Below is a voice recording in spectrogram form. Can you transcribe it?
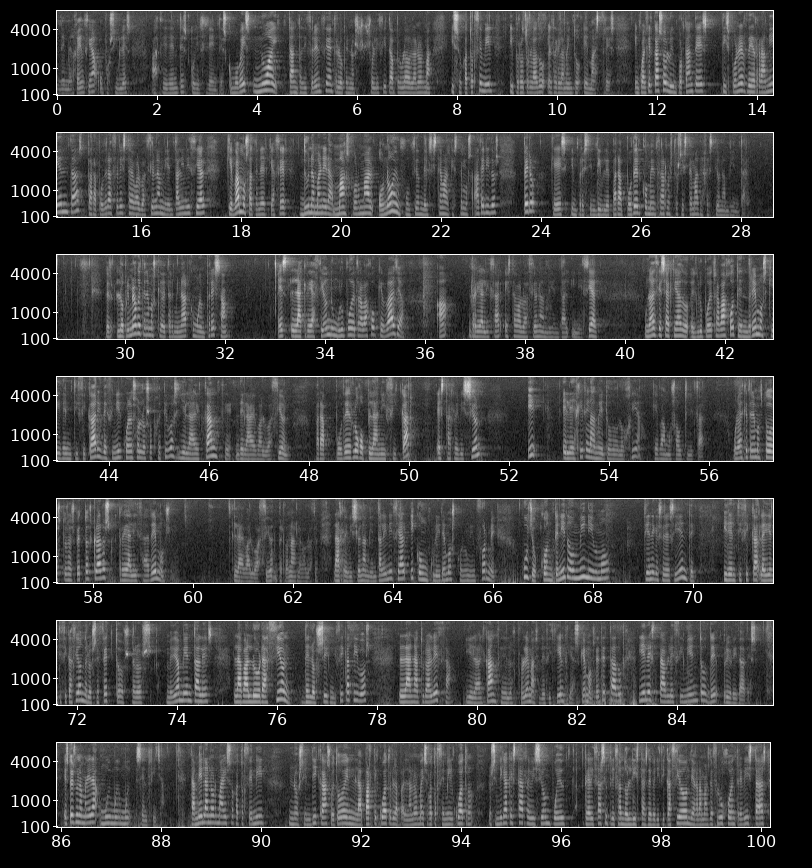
emergencia o posibles accidentes o incidentes. Como veis, no hay tanta diferencia entre lo que nos solicita por un lado la norma ISO 14000 y por otro lado el reglamento EMAS 3. En cualquier caso, lo importante es disponer de herramientas para poder hacer esta evaluación ambiental inicial que vamos a tener que hacer de una manera más formal o no en función del sistema al que estemos adheridos, pero que es imprescindible para poder comenzar nuestro sistema de gestión ambiental. Entonces, lo primero que tenemos que determinar como empresa es la creación de un grupo de trabajo que vaya a realizar esta evaluación ambiental inicial. Una vez que se ha creado el grupo de trabajo, tendremos que identificar y definir cuáles son los objetivos y el alcance de la evaluación para poder luego planificar esta revisión y elegir la metodología que vamos a utilizar. Una vez que tenemos todos estos aspectos claros, realizaremos la evaluación, perdonar la evaluación, la revisión ambiental inicial y concluiremos con un informe cuyo contenido mínimo tiene que ser el siguiente, la identificación de los efectos de los medioambientales, la valoración de los significativos, la naturaleza y el alcance de los problemas y deficiencias que hemos detectado y el establecimiento de prioridades. Esto es de una manera muy, muy, muy sencilla. También la norma ISO 14000 nos indica, sobre todo en la parte 4, en la, norma ISO 14004, nos indica que esta revisión puede realizarse utilizando listas de verificación, diagramas de flujo, entrevistas,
